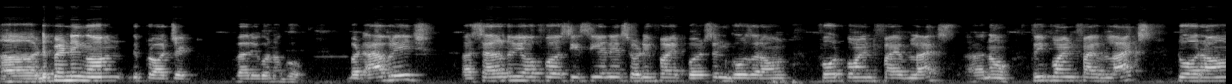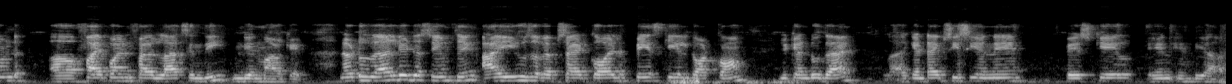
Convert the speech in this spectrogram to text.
uh, depending on the project where you're gonna go but average a salary of a CCNA certified person goes around 4.5 lakhs, uh, no, 3.5 lakhs to around uh, 5.5 lakhs in the Indian market. Now to validate the same thing, I use a website called payscale.com. You can do that. I can type CCNA payscale in India.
